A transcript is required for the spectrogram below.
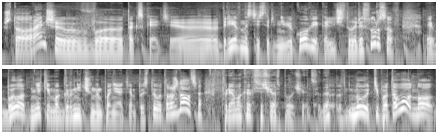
Что раньше в, так сказать, э, древности, средневековье количество ресурсов было неким ограниченным понятием. То есть ты вот рождался, Прямо как сейчас получается, да? ну, типа того, но,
